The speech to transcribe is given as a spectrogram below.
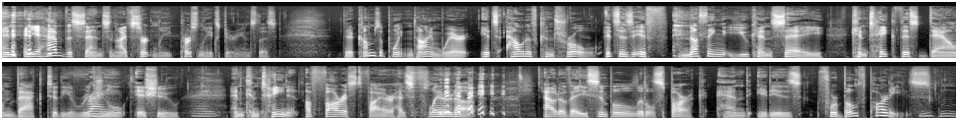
And, and you have the sense, and I've certainly personally experienced this, there comes a point in time where it's out of control. It's as if nothing you can say can take this down back to the original Right. issue Right. and contain it. A forest fire has flared up out of a simple little spark, and it is for both parties. Mm-hmm.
